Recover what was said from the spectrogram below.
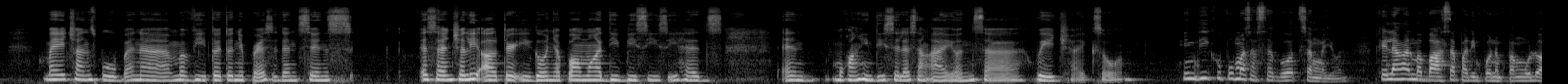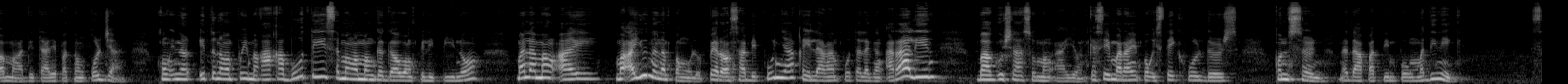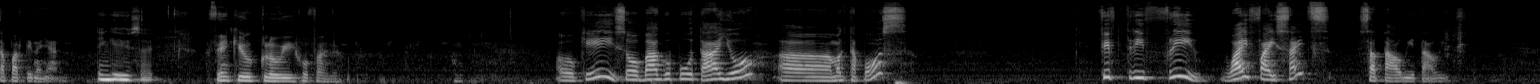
may chance po ba na ma-veto ito ni President since essentially alter ego niya po ang mga DBCC heads and mukhang hindi sila sang-ayon sa wage hike. So, Hindi ko po masasagot sa ngayon. Kailangan mabasa pa rin po ng Pangulo ang mga detalye patungkol dyan. Kung ito naman po'y makakabuti sa mga manggagawang Pilipino, malamang ay maayunan ng Pangulo. Pero ang sabi po niya, kailangan po talagang aralin bago siya sumang-ayon. Kasi marami pong stakeholders concern na dapat din pong madinig sa parte na yan. thank you, Yusek. Thank you, Chloe Hofana. Okay, so bago po tayo ah, magtapos, 53 free Wi-Fi sites sa Tawi-Tawi.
